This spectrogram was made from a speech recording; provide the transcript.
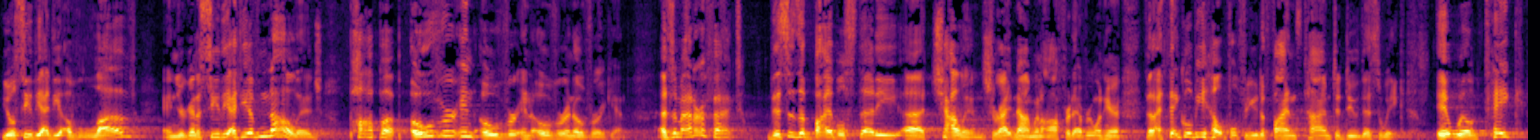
you'll see the idea of love, and you're going to see the idea of knowledge pop up over and over and over and over again. As a matter of fact, this is a Bible study uh, challenge right now. I'm going to offer to everyone here that I think will be helpful for you to find time to do this week. It will take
